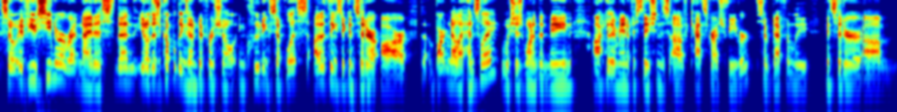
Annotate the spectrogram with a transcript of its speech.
So if you see neuroretinitis, then you know there's a couple things on a differential, including syphilis. Other things to consider are Bartonella henselae, which is one of the main ocular manifestations of cat scratch fever. So definitely consider um,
